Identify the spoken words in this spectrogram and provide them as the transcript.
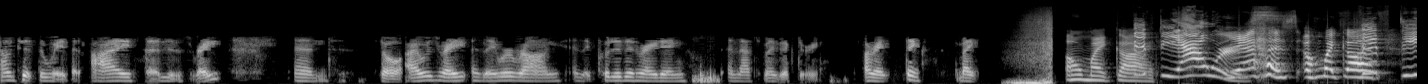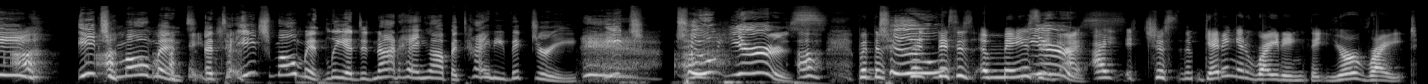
count it the way that I said is right. And so I was right and they were wrong and they put it in writing and that's my victory. All right. Thanks. Bye. Oh my God. 50 hours. Yes. Oh my God. 50. Uh, each moment, t- each moment, Leah did not hang up a tiny victory. Each two years. Oh, but the, two the, this is amazing. I, I it's just getting in writing that you're right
